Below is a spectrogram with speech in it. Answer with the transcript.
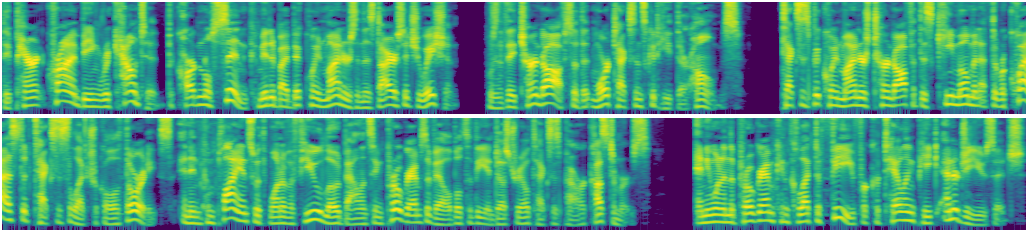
The apparent crime being recounted, the cardinal sin committed by Bitcoin miners in this dire situation, was that they turned off so that more Texans could heat their homes. Texas Bitcoin miners turned off at this key moment at the request of Texas electrical authorities and in compliance with one of a few load balancing programs available to the industrial Texas Power customers. Anyone in the program can collect a fee for curtailing peak energy usage.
